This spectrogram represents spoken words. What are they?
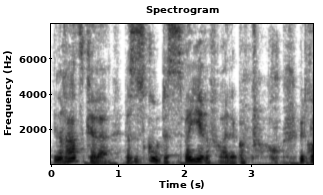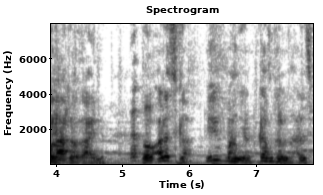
in den Ratskeller. Das ist gut, das ist barrierefrei. Da kommt mit Rollator rein. So, alles klar. Die machen ihr Klassentreffen, ist alles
